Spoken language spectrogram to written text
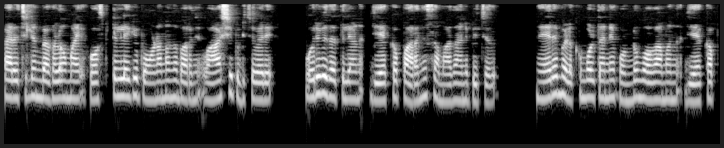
കരച്ചിലും ബഹളവുമായി ഹോസ്പിറ്റലിലേക്ക് പോകണമെന്ന് പറഞ്ഞ് വാശി പിടിച്ചവരെ ഒരു വിധത്തിലാണ് ജേക്കബ് പറഞ്ഞ് സമാധാനിപ്പിച്ചത്. നേരം വെളുക്കുമ്പോൾ തന്നെ കൊണ്ടുപോകാമെന്ന് ജേക്കബ്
